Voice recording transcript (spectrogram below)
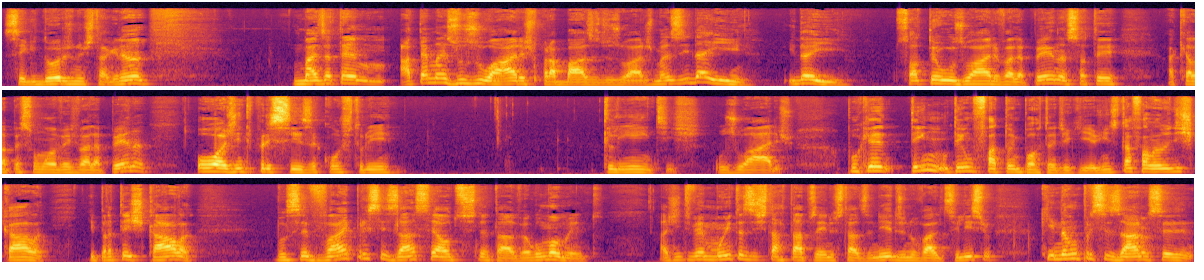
seguidores no Instagram, mas até, até mais usuários para a base de usuários. Mas e daí? E daí? Só ter o usuário vale a pena? Só ter aquela pessoa uma vez vale a pena? Ou a gente precisa construir clientes, usuários? Porque tem, tem um fator importante aqui. A gente está falando de escala. E para ter escala, você vai precisar ser autossustentável em algum momento. A gente vê muitas startups aí nos Estados Unidos, no Vale do Silício, que não precisaram ser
